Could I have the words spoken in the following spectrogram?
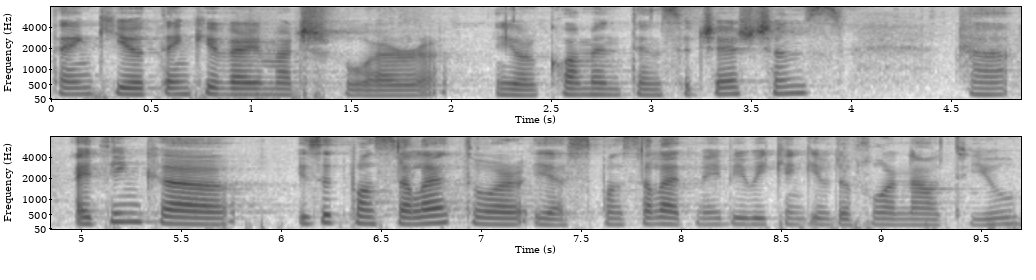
Thank you. Thank you very much for uh, your comment and suggestions. Uh, I think, uh, is it Poncelet or, yes, Poncelet, maybe we can give the floor now to you.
